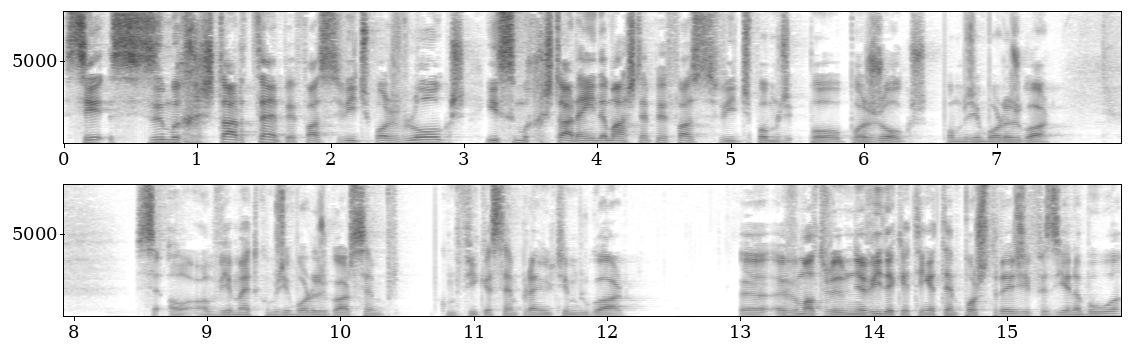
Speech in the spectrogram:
Se, se me restar tempo, eu faço vídeos para os vlogs. E se me restar ainda mais tempo, eu faço vídeos para, para, para os jogos, o embora jogar. Se, obviamente, como embora jogar, sempre, como fica sempre em último lugar. Uh, houve uma altura da minha vida que eu tinha tempo para os três e fazia na boa.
